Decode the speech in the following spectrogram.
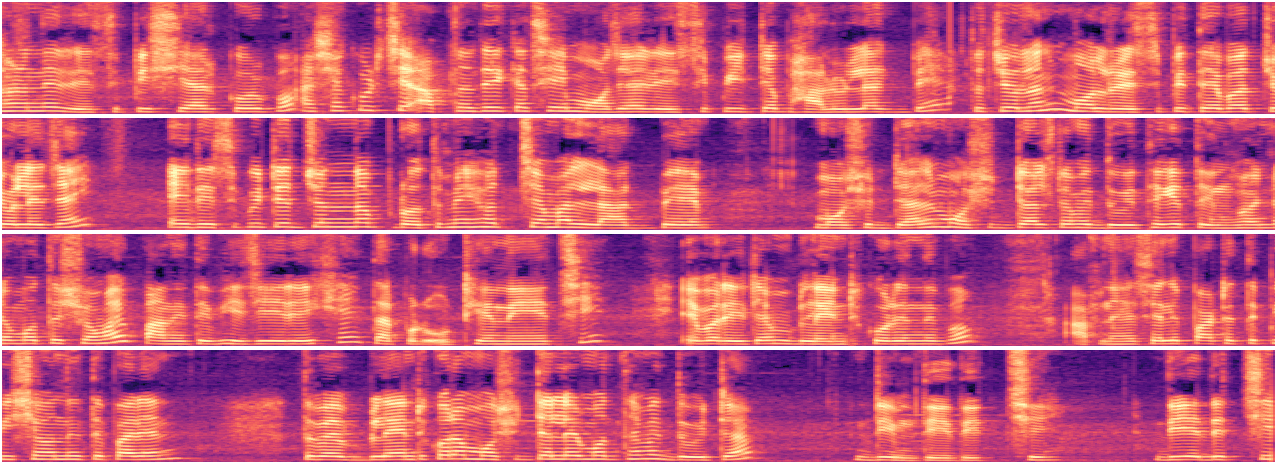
ধরনের রেসিপি শেয়ার করব। আশা করছি আপনাদের কাছে এই মজার রেসিপিটা ভালো লাগবে। তো চলুন মূল রেসিপিতে এবার চলে যাই। এই রেসিপিটার জন্য প্রথমেই হচ্ছে আমার লাগবে মসুর ডাল। মসুর ডালটা আমি দুই থেকে তিন ঘণ্টার মতো সময় পানিতে ভিজিয়ে রেখে তারপর উঠিয়ে নিয়েছি। এবার এটা আমি ব্লেন্ড করে নেব। আপনারা চাইলে পাটাতে পিষেও নিতে পারেন। তবে ব্লেন্ড করা মসুর ডালের মধ্যে আমি দুইটা ডিম দিয়ে দিচ্ছি। দিয়ে দিচ্ছি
